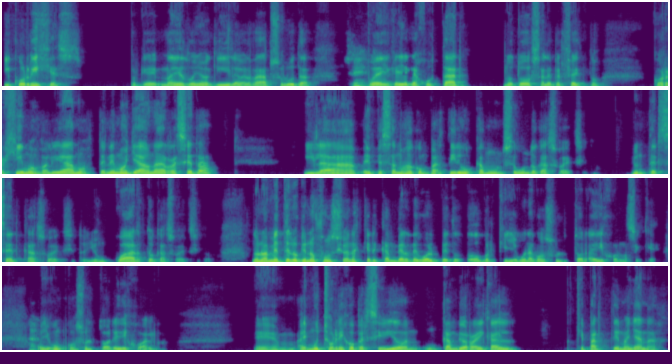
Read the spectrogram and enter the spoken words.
y corriges, porque nadie es dueño aquí la verdad absoluta. Puede que haya que ajustar, no todo sale perfecto corregimos, validamos, tenemos ya una receta y la empezamos a compartir y buscamos un segundo caso de éxito, y un tercer caso de éxito, y un cuarto caso de éxito. Normalmente lo que no funciona es querer cambiar de golpe todo porque llegó una consultora y dijo no sé qué, o llegó un consultor y dijo algo. Em, hay mucho riesgo percibido en un cambio radical que parte mañana.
